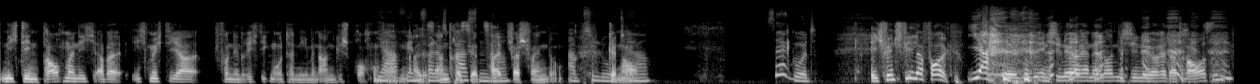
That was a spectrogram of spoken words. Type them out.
nicht den braucht man nicht, aber ich möchte ja von den richtigen Unternehmen angesprochen ja, werden. Alles Fall andere ist ja Zeitverschwendung. Absolut. Genau. Ja. Sehr gut. Ich wünsche viel Erfolg, ja. äh, liebe Ingenieurinnen und Ingenieure da draußen.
